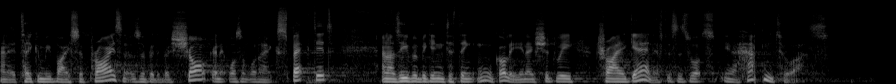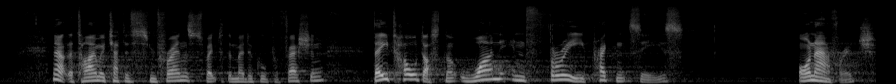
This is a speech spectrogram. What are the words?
And it had taken me by surprise, and it was a bit of a shock, and it wasn't what I expected. And I was even beginning to think, oh, golly, you know, should we try again if this is what's you know, happened to us? Now, at the time, we chatted to some friends, spoke to the medical profession. They told us that one in three pregnancies, on average,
